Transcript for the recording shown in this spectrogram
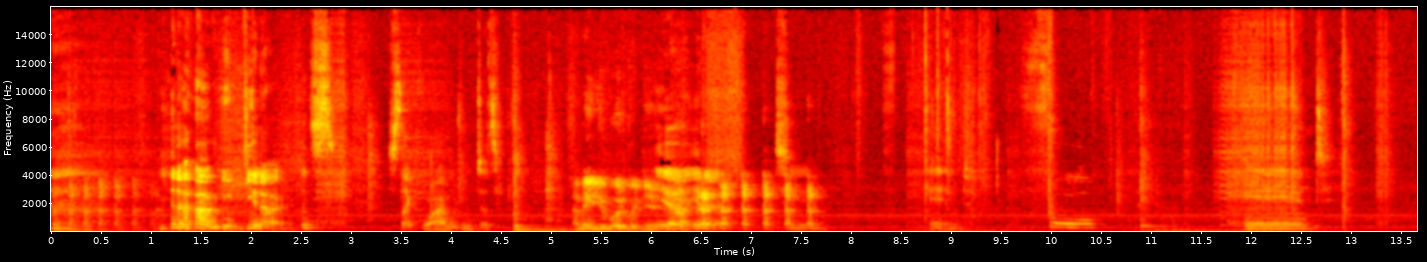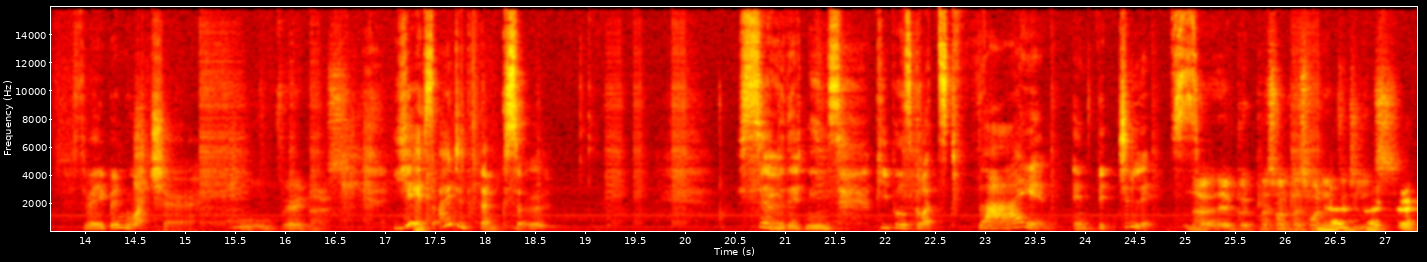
you know, I mean, you know, it's, it's like, why wouldn't it? I mean, you would, wouldn't you? Yeah, you know. Two and four and Thraben Watcher. Ooh, very nice. Yes, I did think so. So that means people's got flying and vigilance. No, they've got plus one, plus one in No, no, vigilance. no.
